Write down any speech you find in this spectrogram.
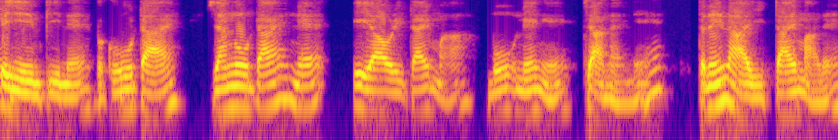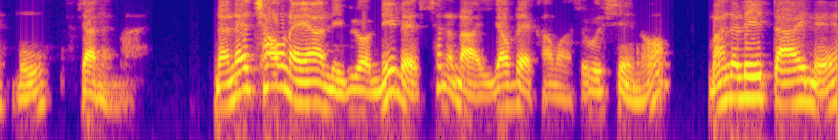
ကရင်ပြည်နယ်ပဲခူးတိုင်း ရန်ကုန်တိုင်းနဲ့အေရဝတီတိုင်းမှာမိုးအနှဲငယ်ကျနိုင်တယ်တနင်္လာရီတိုင်းမှာလည်းမိုးကျနိုင်ပါတယ်နာနဲ့6နိုင်ကနေပြီးတော့နေ့လယ်12နာရီရောက်တဲ့အခါမှာဆိုလို့ရှိရင်တော့မန္တလေးတိုင်းနဲ့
